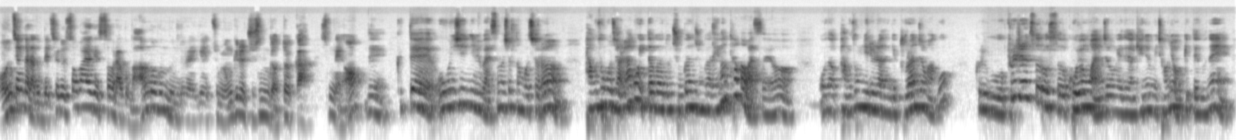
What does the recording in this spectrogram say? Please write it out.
언젠가 나도 내 책을 써봐야겠어라고 마음먹은 분들에게 좀 용기를 주시는 게 어떨까 싶네요. 네. 그때 오은 시인님이 말씀하셨던 것처럼 방송을 잘 하고 있다가도 중간중간에 현타가 왔어요. 워낙 방송 일이라는 게 불안정하고 그리고 프리랜서로서 고용 안정에 대한 개념이 전혀 없기 때문에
